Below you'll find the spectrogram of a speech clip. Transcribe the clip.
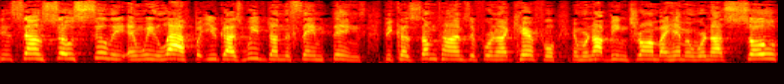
It sounds so silly and we laugh, but you guys, we've done the same things. Because sometimes if we're not careful and we're not being drawn by Him and we're not so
